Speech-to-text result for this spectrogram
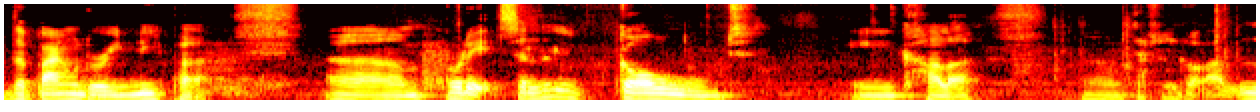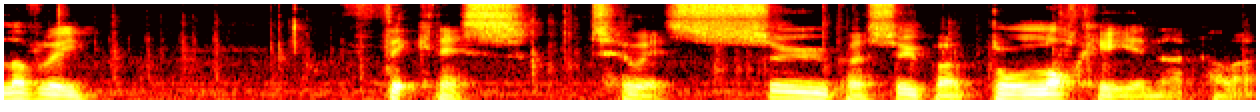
the Boundary NEIPA, um, but it's a little gold in colour. Um, definitely got that lovely thickness to it. Super, super blocky in that colour.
